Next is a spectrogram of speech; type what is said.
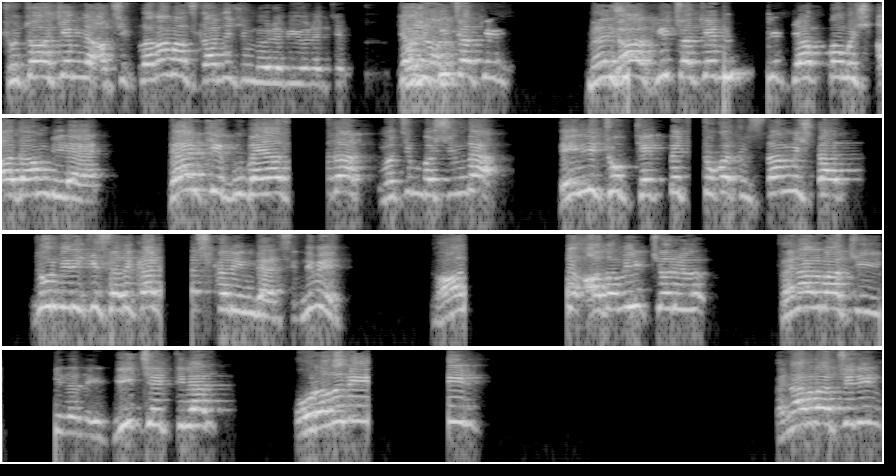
kötü hakemle açıklanamaz kardeşim böyle bir yönetim. Yani Hocam, hiç hakem Ben ya hiç hakemlik yapmamış adam bile der ki bu beyazlar maçın başında belli çok tekme tokat ıslanmışlar. Dur bir iki sarı kart çıkarayım dersin değil mi? Yani adam ilk yarı Fenerbahçe'yi linç ettiler. Oralı değil. Fenerbahçe'nin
